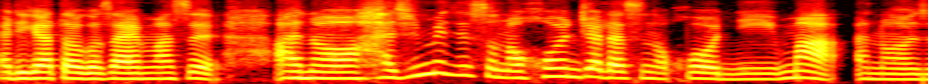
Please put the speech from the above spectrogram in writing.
ありがとうございます。あの、初めてそのホンジャラスの方に、まあ、あの、青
